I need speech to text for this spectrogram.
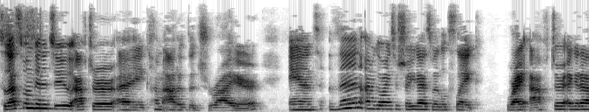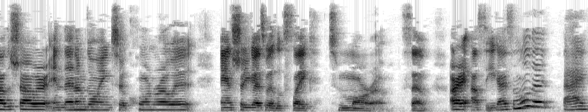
So that's what I'm going to do after I come out of the dryer. And then I'm going to show you guys what it looks like right after I get out of the shower. And then I'm going to cornrow it and show you guys what it looks like tomorrow. So, all right, I'll see you guys in a little bit. Bye.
